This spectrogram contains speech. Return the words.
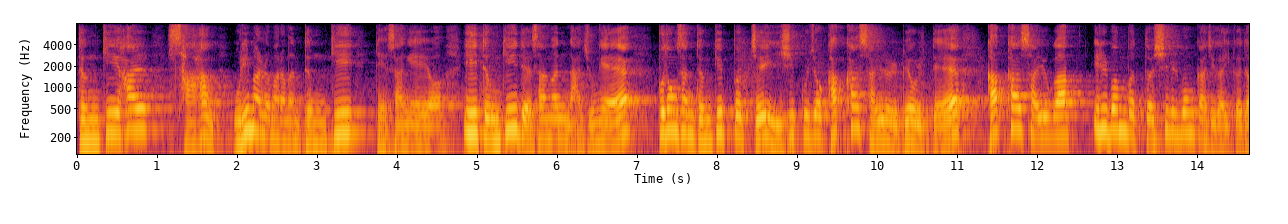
등기할 사항, 우리말로 말하면 등기 대상이에요. 이 등기 대상은 나중에 부동산 등기법 제29조 각하 사유를 배울 때 각하 사유가 1번부터 11번까지가 있거든.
